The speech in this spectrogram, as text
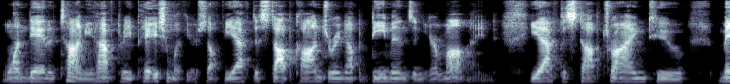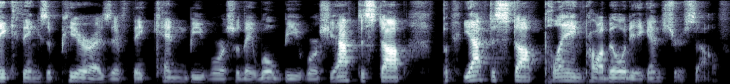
one day at a time. You have to be patient with yourself. You have to stop conjuring up demons in your mind. You have to stop trying to make things appear as if they can be worse or they will be worse. You have to stop, you have to stop playing probability against yourself.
